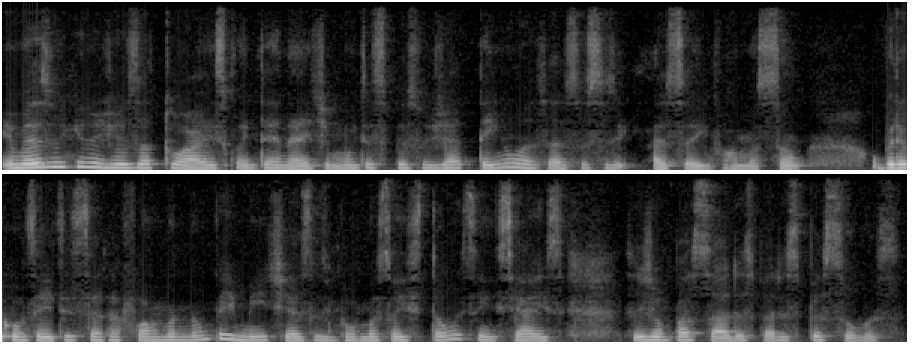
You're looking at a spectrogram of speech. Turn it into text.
E mesmo que nos dias atuais, com a internet, muitas pessoas já tenham acesso a essa informação, o preconceito, de certa forma, não permite que essas informações tão essenciais sejam passadas para as pessoas.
